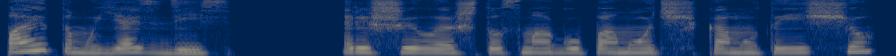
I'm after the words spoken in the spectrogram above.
поэтому я здесь. Решила, что смогу помочь кому-то еще.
